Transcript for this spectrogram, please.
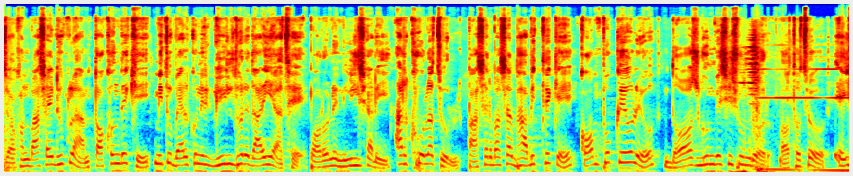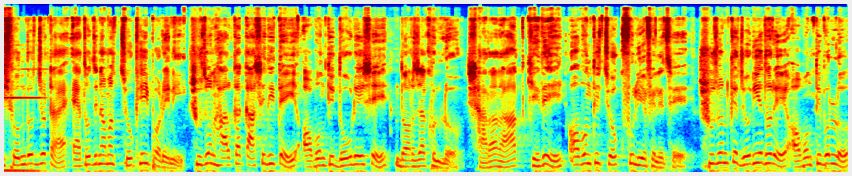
যখন বাসায় ঢুকলাম, তখন দেখি মিতু ব্যালকনির গ্রিল ধরে দাঁড়িয়ে আছে, পরনে নীল শাড়ি আর খোলা চুল। পাশের বাসার ভাবির থেকে কমপক্ষে হলেও দশ গুণ বেশি সুন্দর। অথচ এই সৌন্দর্যটা এতদিন আমার চোখেই পড়েনি। সুজন হালকা কাশি দিতেই অবন্তী দৌড়ে এসে দরজা খুলল। সারা রাত কেঁদে অবন্তী চোখ ফুলিয়ে ফেলেছে। সুজনকে জড়িয়ে ধরে অবন্তী বলল,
